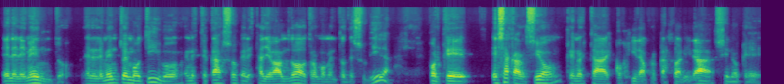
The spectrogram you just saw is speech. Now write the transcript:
el elemento, el elemento emotivo, en este caso, que le está llevando a otros momentos de su vida. Porque esa canción, que no está escogida por casualidad, sino que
